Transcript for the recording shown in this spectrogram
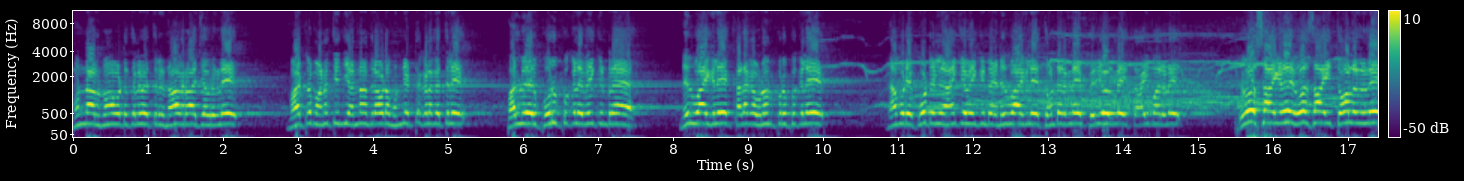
முன்னாள் மாவட்ட தலைவர் திரு நாகராஜ் அவர்களே மற்றும் அனைத்து இந்திய அண்ணா திராவிட முன்னேற்ற கழகத்திலே பல்வேறு பொறுப்புகளை வைக்கின்ற நிர்வாகிகளே கழக உடன்பிறப்புகளே நம்முடைய கூட்டணியில் ஐக்கிய வைக்கின்ற நிர்வாகிகளே தொண்டர்களே பெரியோர்களே தாய்மார்களே விவசாயிகளே விவசாயி தோழர்களே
